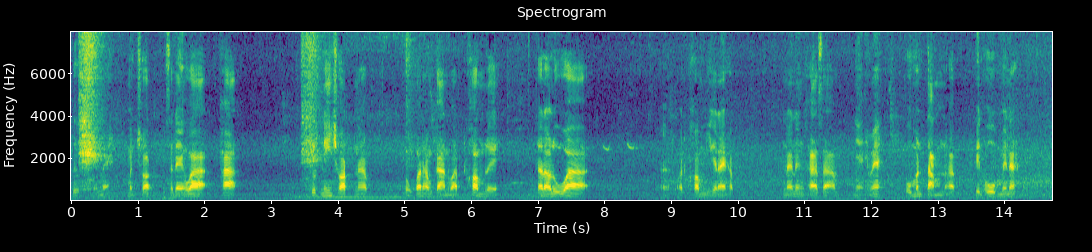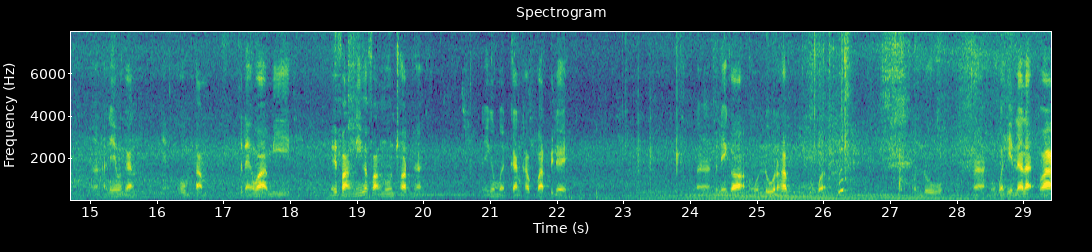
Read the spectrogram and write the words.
ปึ๊บเห็นไหมมันช็อตแสดงว่าพลาดชุดนี้ช็อตนะครับ ผมก็ทำการวัดคอมเลย ถ้าเรารู้ว่าวัดคอมนี้ก็ได้ครับนัหนึ่งคาสามเนี่ยเห็นไหมโอมมันต่ำนะครับ เป็นโอมเลยนะอันนี้เหมือนกันเนี่ยโอมต่ำแสดงว่ามีไอ้ฝั่งนี้ก็ฝั่งนู้นช็อตนะฮะอันนี้ก็เหมือนกันครับวัดไปเลย อ่าตัวนี้ก็หมุนดูนะครับผมก็หมุนดูอ่าผมก็เห็นแล้วแหละว่า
